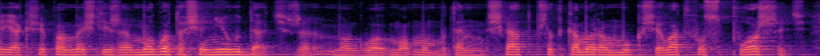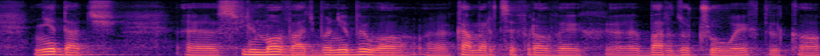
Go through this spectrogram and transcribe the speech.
jak się pomyśli, że mogło to się nie udać, że mogło, mo, ten świat przed kamerą mógł się łatwo spłoszyć, nie dać e, sfilmować, bo nie było e, kamer cyfrowych e, bardzo czułych, tylko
